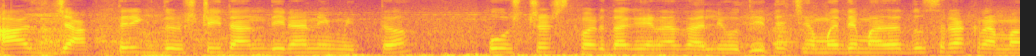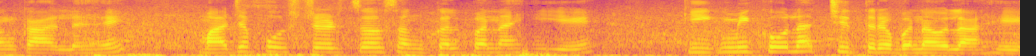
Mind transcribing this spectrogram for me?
आज जागतिक दृष्टीदान दिनानिमित्त पोस्टर स्पर्धा घेण्यात आली होती. त्याच्यामध्ये माझा दुसरा क्रमांक आला आहे. माझ्या पोस्टरचं संकल्पना ही आहे की मी कोलात चित्र बनवलं आहे.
